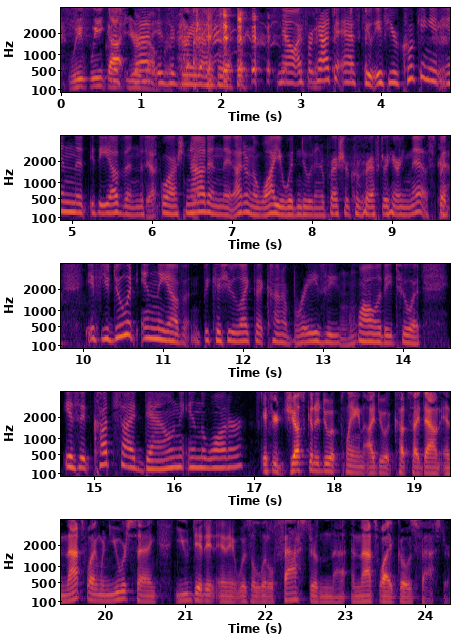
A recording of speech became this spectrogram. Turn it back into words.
we we got your that number. is a great idea. now, I forgot to ask you if you're cooking it in the the oven, the Yeah, squash, not in the. I don't know why you wouldn't do it in a pressure cooker after hearing this, but if you do it in the oven because you like that kind of brazy Mm-hmm. quality to it, is it cut side down in the water? If you're just going to do it plain, I do it cut side down, and that's why when you were saying you did it and it was a little faster than that, and that's why it goes faster.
